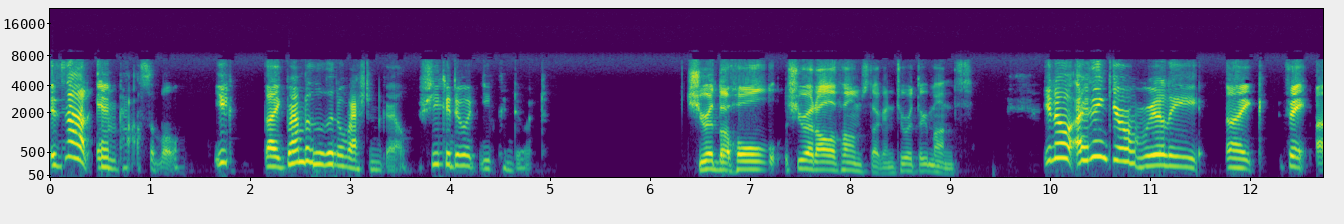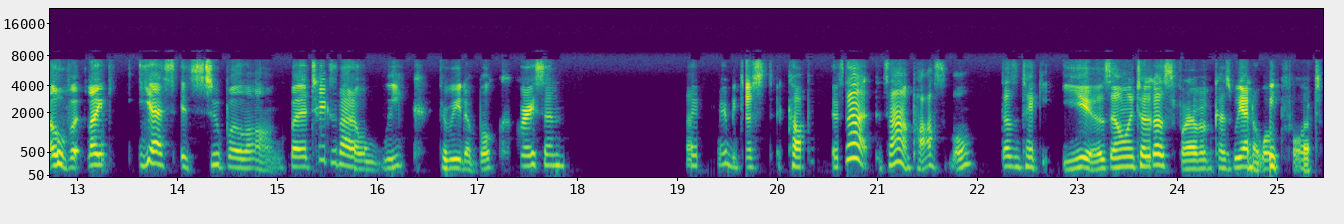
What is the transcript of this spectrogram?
it's not impossible. You like, remember the little Russian girl? If she could do it, you can do it. She read the whole. She read all of Homestuck in two or three months. You know, I think you're really like think over. Like, yes, it's super long, but it takes about a week to read a book, Grayson. Like maybe just a couple. It's not. It's not impossible. It doesn't take years. It only took us forever because we had to wait for it.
